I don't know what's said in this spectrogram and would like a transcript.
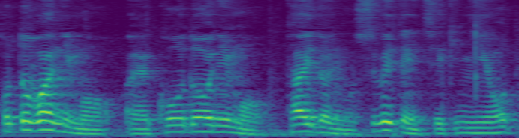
言葉にも、えー行動にも態度にも全てに責任を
